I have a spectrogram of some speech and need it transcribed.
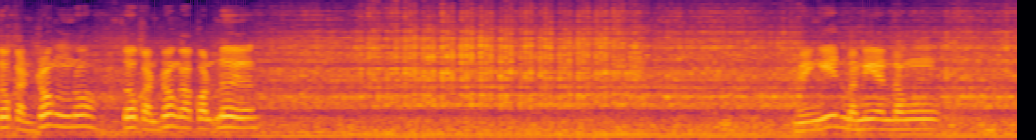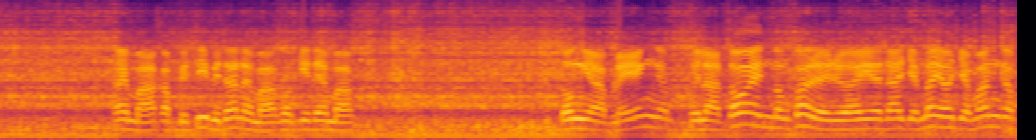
ตกกันตรงเนาะตกกันตรงกับกดเลยนะวิ่งอินมาเนียนต้องให้หมากับปิดที่ปิดท่านให้หมาก็กินได้หมาต้องอย่าเปลงครับเวลาต้อยต้องต้อยเรื่อยๆได้จำได้เอาจำมันครับ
